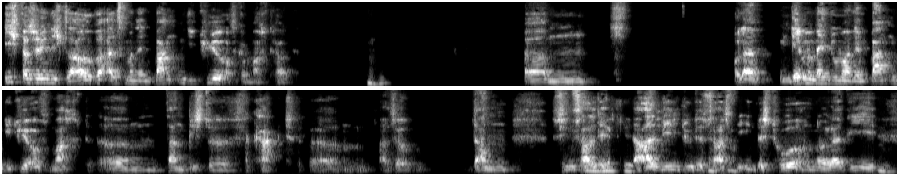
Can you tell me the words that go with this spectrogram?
Ich persönlich glaube, als man den Banken die Tür aufgemacht hat, mhm. ähm, oder in dem Moment, wo man den Banken die Tür aufmacht, ähm, dann bist du verkackt. Ähm, also dann sind es halt egal, wie du das sagst, die Investoren oder die. Mhm.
